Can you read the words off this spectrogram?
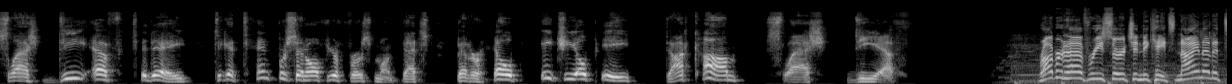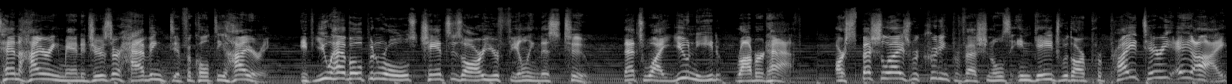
slash DF today to get 10% off your first month. That's betterhelp, H-E-L-P dot com slash DF. Robert Half research indicates 9 out of 10 hiring managers are having difficulty hiring. If you have open roles, chances are you're feeling this too. That's why you need Robert Half. Our specialized recruiting professionals engage with our proprietary AI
